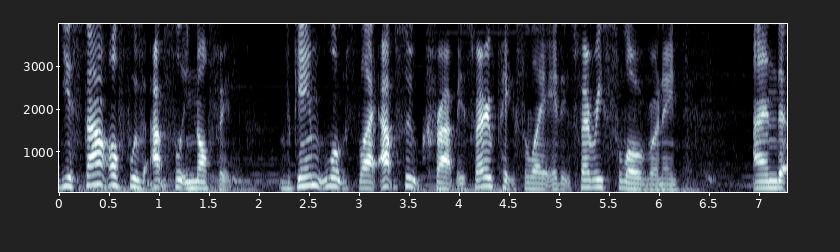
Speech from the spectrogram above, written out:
You start off with absolutely nothing. The game looks like absolute crap. It's very pixelated. It's very slow running and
